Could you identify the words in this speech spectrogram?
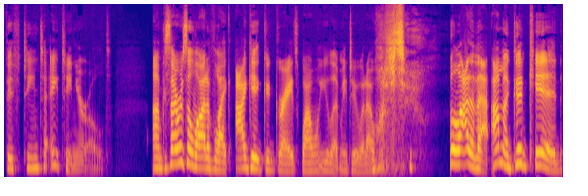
15 to 18 year old. Um, because there was a lot of like, I get good grades. Why won't you let me do what I want to do? a lot of that. I'm a good kid.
